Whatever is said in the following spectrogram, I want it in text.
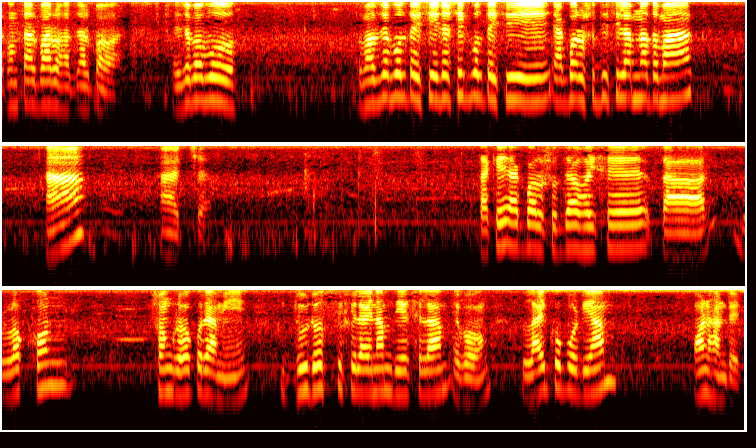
এখন তার বারো হাজার পাওয়ার এই যে বাবু, তোমার যে বলতেছি, এটা ঠিক বলতেছি, একবার ওষুধ দিছিলাম না তোমাক? হ্যাঁ? আচ্ছা। তাকে একবার ওষুধ দেওয়া হয়েছে, তার লক্ষণ সংগ্রহ করে আমি দুই ডোজ সিফিলাইনাম দিয়েছিলাম এবং লাইকোপোডিয়াম ওয়ান হান্ড্রেড।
